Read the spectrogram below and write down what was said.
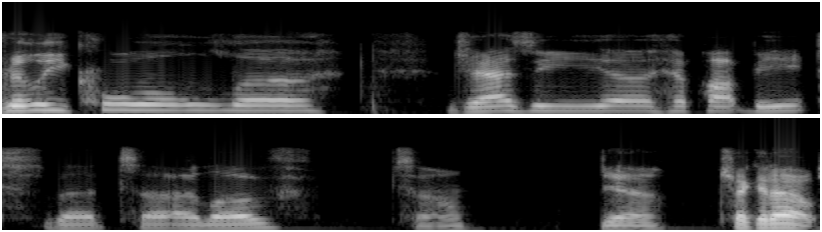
really cool uh, jazzy uh, hip hop beat that I love. So yeah, check it out.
